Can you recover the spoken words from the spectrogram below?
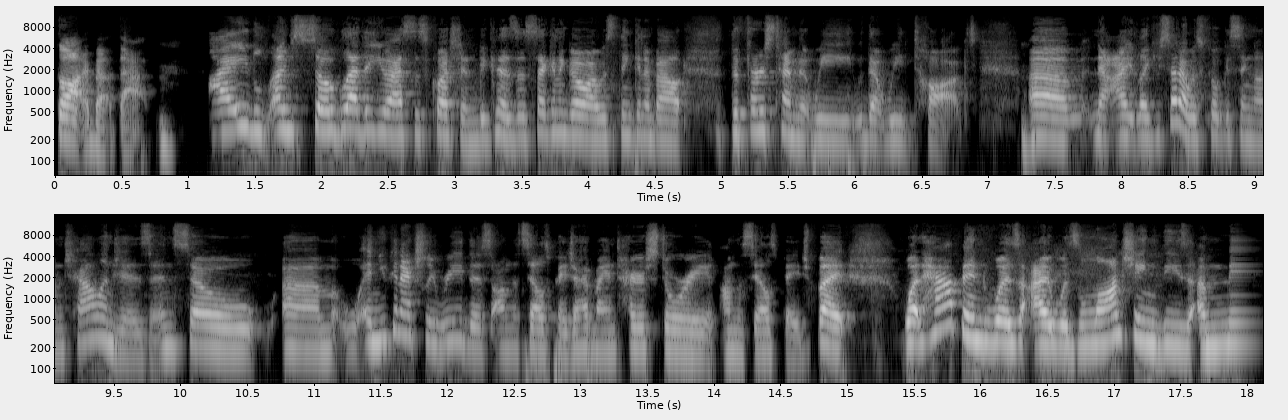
thought about that I I'm so glad that you asked this question because a second ago I was thinking about the first time that we that we talked. Mm-hmm. Um, now I like you said I was focusing on challenges, and so um, and you can actually read this on the sales page. I have my entire story on the sales page. But what happened was I was launching these amazing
